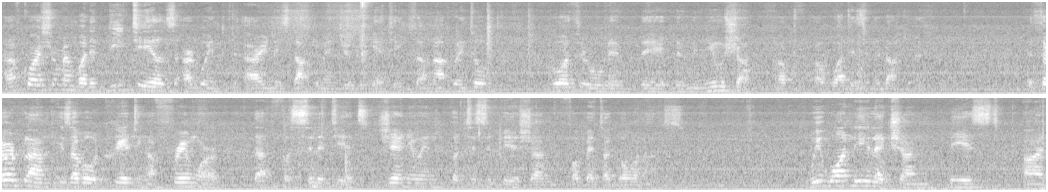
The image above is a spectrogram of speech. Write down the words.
and of course, remember the details are going to are in this document you'll be getting. So I'm not going to go through the, the, the minutia of, of what is in the document. The third plank is about creating a framework that facilitates genuine participation for better governance. We won the election based on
